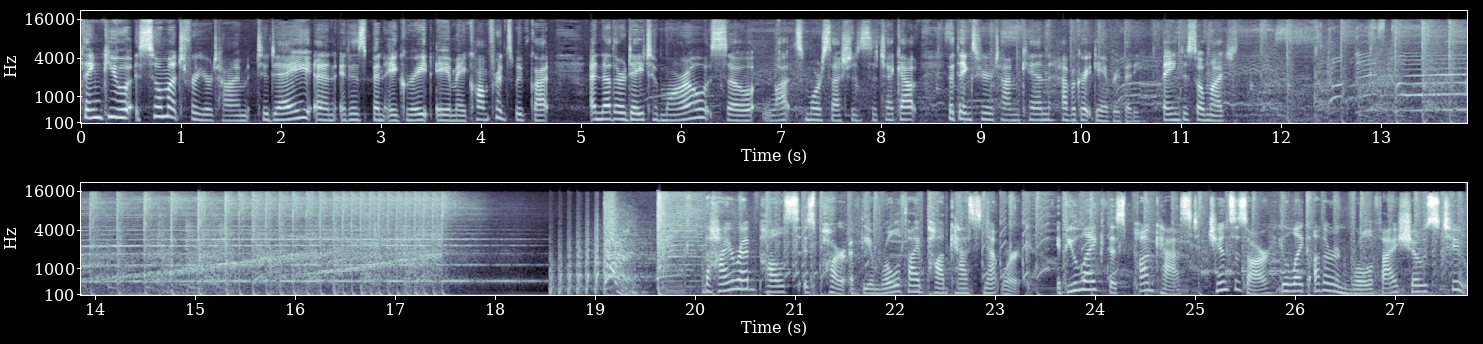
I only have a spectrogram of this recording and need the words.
thank you so much for your time today. And it has been a great AMA conference. We've got another day tomorrow, so lots more sessions to check out. But thanks for your time, Kin. Have a great day, everybody. Thank you so much. The Higher Ed Pulse is part of the Enrollify Podcast Network. If you like this podcast, chances are you'll like other Enrollify shows too.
